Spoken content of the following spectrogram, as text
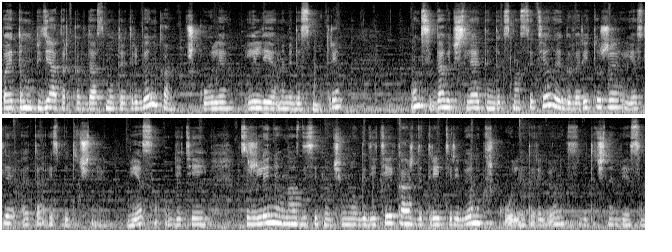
Поэтому педиатр, когда смотрит ребенка в школе или на медосмотре, он всегда вычисляет индекс массы тела и говорит уже, если это избыточный вес у детей. К сожалению, у нас действительно очень много детей. Каждый третий ребенок в школе – это ребенок с избыточным весом.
